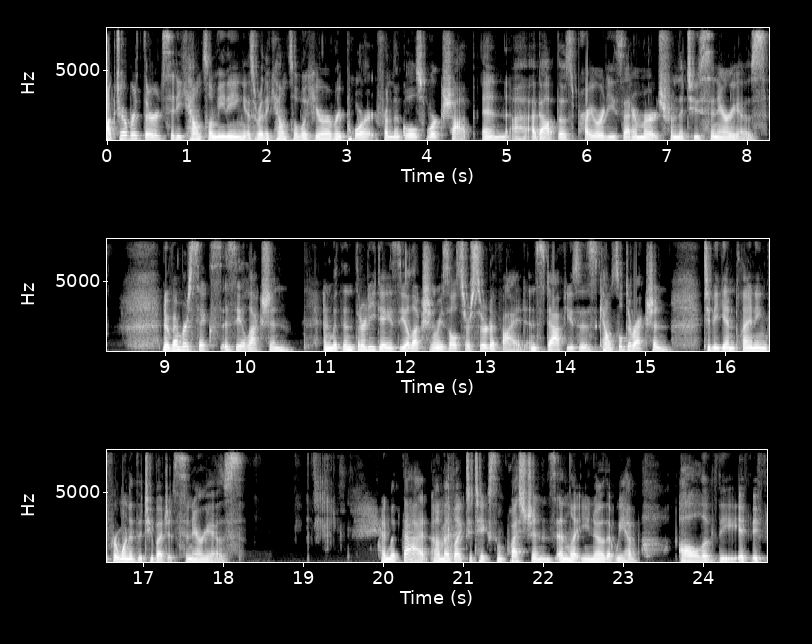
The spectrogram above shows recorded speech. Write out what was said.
October 3rd City Council meeting is where the Council will hear a report from the Goals Workshop and uh, about those priorities that emerge from the two scenarios. November 6th is the election, and within 30 days, the election results are certified, and staff uses council direction to begin planning for one of the two budget scenarios. And with that, um, I'd like to take some questions and let you know that we have all of the if, if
